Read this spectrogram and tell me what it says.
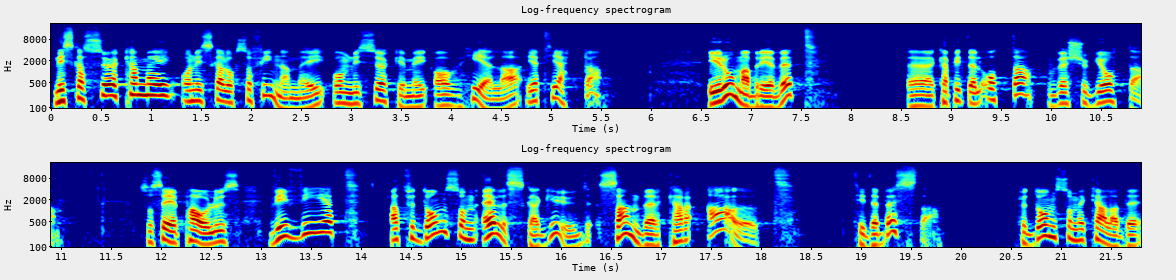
Ni ska söka mig och ni skall också finna mig om ni söker mig av hela ert hjärta. I Romarbrevet eh, kapitel 8, vers 28 så säger Paulus, vi vet att för dem som älskar Gud samverkar allt till det bästa, för dem som är kallade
